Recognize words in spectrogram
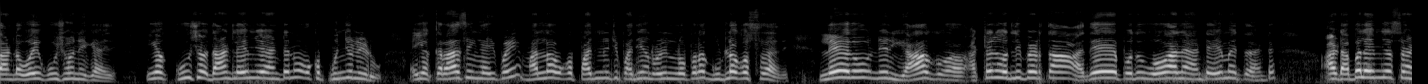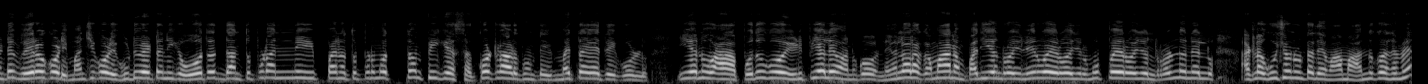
దాంట్లో పోయి కూర్చోనికే అది. ఇక కూర్చో దాంట్లో ఏం చేయాలంటే నువ్వు ఒక పుంజునీడు. ఇక క్రాసింగ్ అయిపోయి మళ్ళీ ఒక పది నుంచి పదిహేను రోజుల లోపల గుడ్లకు వస్తుంది అది. లేదు నేను యా అట్లనే వదిలిపెడతా అదే పొదుగు పోవాలి అంటే ఏమవుతుంది అంటే ఆ డబ్బలు ఏం చేస్తాడంటే వేరే కోడి మంచి కోడి గుడ్డు పెట్టనీకి పోతుంది దాని తుప్పుడు అన్ని పైన తుప్పుడు మొత్తం పీకేస్తుంది కొట్లాడుకుంటాయి మెత్తగా అవుతాయి కోళ్ళు. ఇక నువ్వు ఆ పొదుగు ఇడిపియలేవు అనుకో నెలల గమానం పదిహేను రోజులు ఇరవై రోజులు ముప్పై రోజులు రెండు నెలలు అట్లా కూర్చొని ఉంటుంది మామ. అందుకోసమే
